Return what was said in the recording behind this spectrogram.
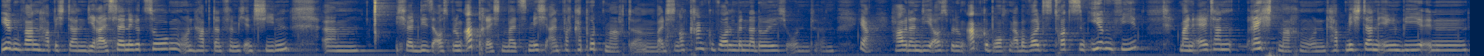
irgendwann habe ich dann die Reißleine gezogen und habe dann für mich entschieden, ähm, ich werde diese Ausbildung abbrechen, weil es mich einfach kaputt macht, ähm, weil ich dann auch krank geworden bin dadurch und ähm, ja, habe dann die Ausbildung abgebrochen, aber wollte es trotzdem irgendwie meinen Eltern recht machen und habe mich dann irgendwie in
